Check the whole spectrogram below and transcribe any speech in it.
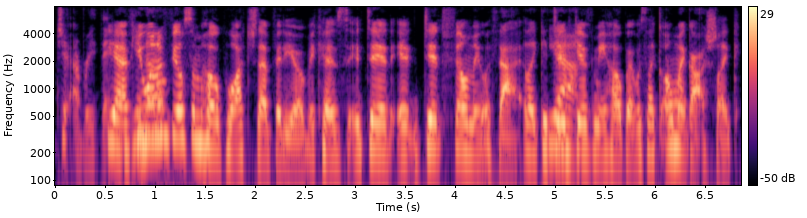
to everything Yeah, if you, want know? to feel some hope, watch that video because it did it did fill me with that. Like it Yeah. did give me hope. It was like, oh my gosh, like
